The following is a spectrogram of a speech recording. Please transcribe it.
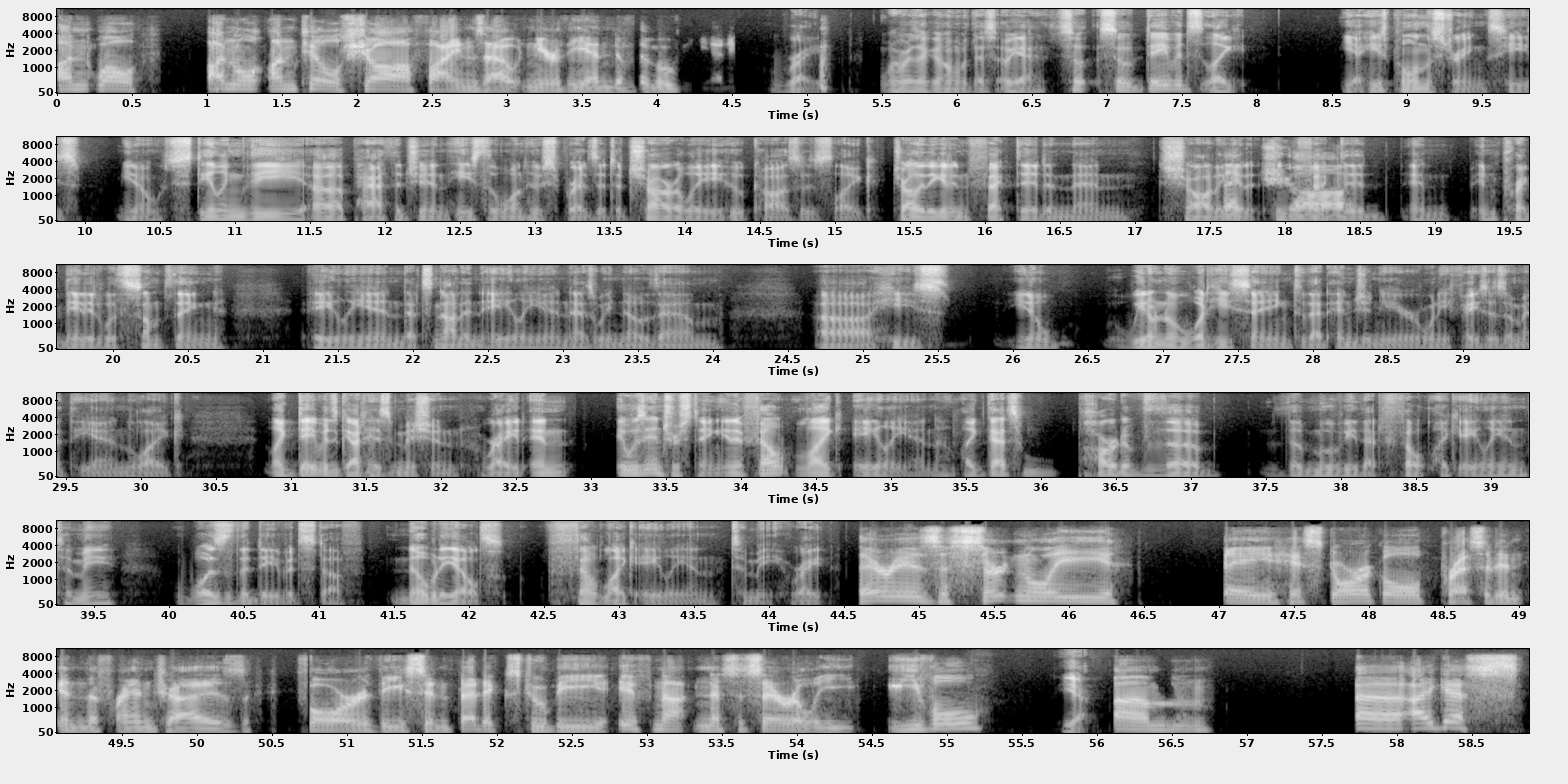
Un, well, un, until Shaw finds out near the end of the movie. right. Where was I going with this? Oh yeah. So so David's like, yeah, he's pulling the strings. He's you know stealing the uh, pathogen. He's the one who spreads it to Charlie, who causes like Charlie to get infected, and then Shaw to Infect get Shaw. infected and impregnated with something alien that's not an alien as we know them. Uh, he's you know we don't know what he's saying to that engineer when he faces him at the end. Like like David's got his mission right, and it was interesting and it felt like Alien. Like that's part of the the movie that felt like Alien to me was the David stuff. Nobody else felt like Alien to me, right? There is certainly a historical precedent in the franchise for the synthetics to be, if not necessarily evil. Yeah. Um. Uh, I guess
